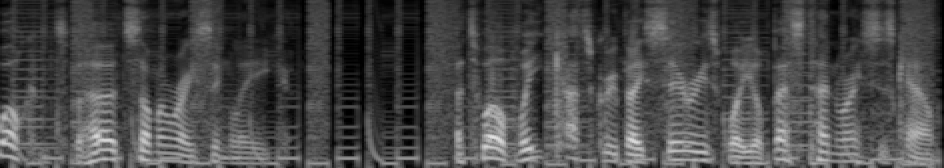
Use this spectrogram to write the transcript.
Welcome to the Herd Summer Racing League, a 12 week category based series where your best 10 races count.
